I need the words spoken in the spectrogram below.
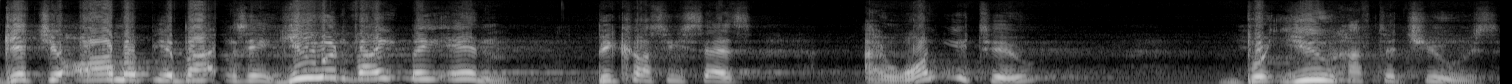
get your arm up your back and say, You invite me in. Because he says, I want you to, but you have to choose.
